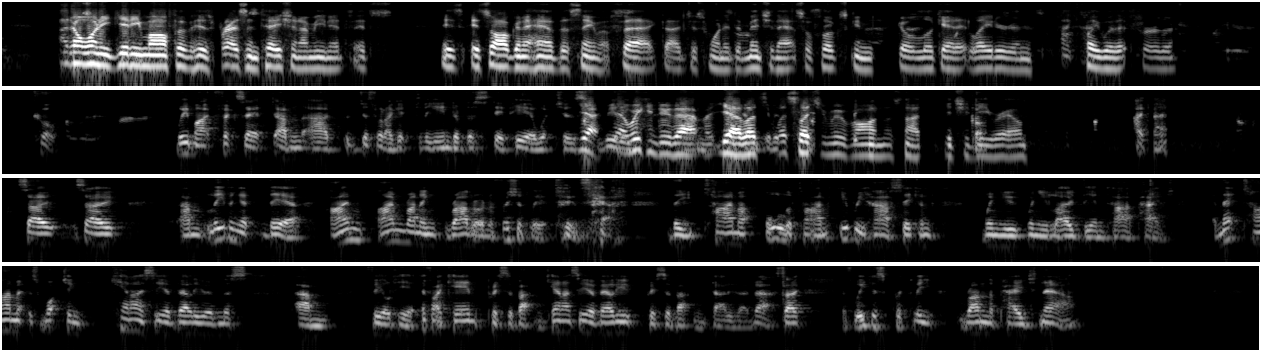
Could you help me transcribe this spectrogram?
I don't want to get him off of his presentation. I mean, it's it's it's it's all going to have the same effect. I just wanted to mention that so folks can go look at it later and play with it further. We might fix that um, uh, just when I get to the end of this step here, which is yeah, really, yeah, we can do that. Um, but yeah, let's let's let you move on. Let's not get you cool. derailed. Okay. So, so um, leaving it there, I'm, I'm running rather inefficiently, it turns out, the timer all the time, every half second when you, when you load the entire page. And that timer is watching, can I see a value in this um, field here? If I can, press a button. Can I see a value? Press a button, da da da da. So if we just quickly run the page now,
